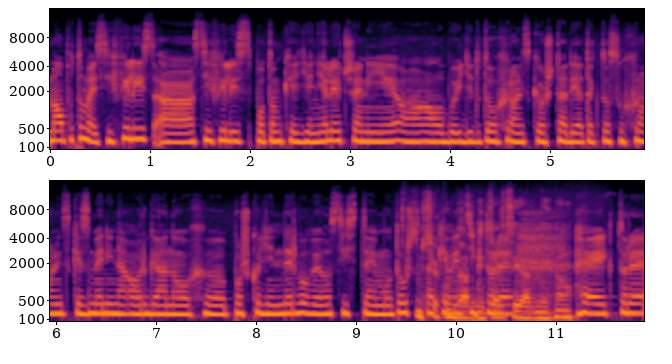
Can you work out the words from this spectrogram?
mal potom aj syfilis a syfilis potom, keď je neliečený alebo ide do toho chronického štádia, tak to sú chronické zmeny na orgánoch, e, poškodenie nervového systému. To už sú také veci, ktoré ktoré, no. hej, ktoré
